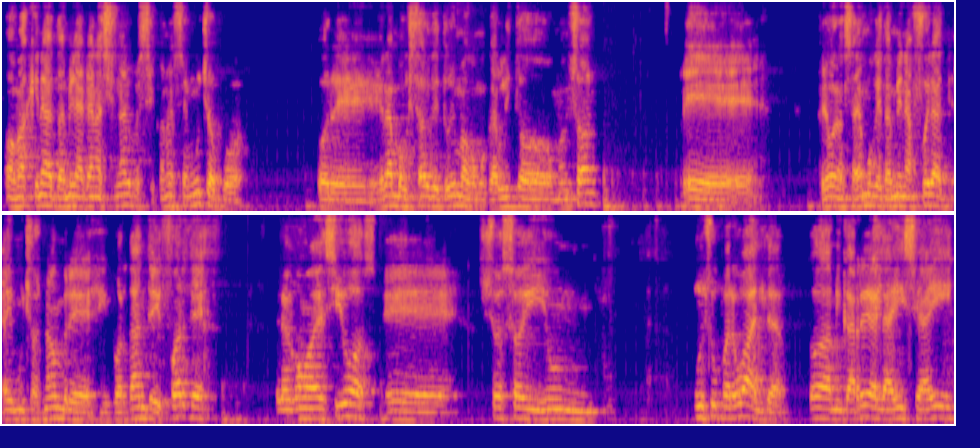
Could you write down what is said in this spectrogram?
o más que nada también acá nacional, pues se conoce mucho por, por el gran boxeador que tuvimos como Carlito Monzón. Eh, pero bueno, sabemos que también afuera hay muchos nombres importantes y fuertes. Pero como decís vos, eh, yo soy un, un super Walter. Toda mi carrera la hice ahí.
